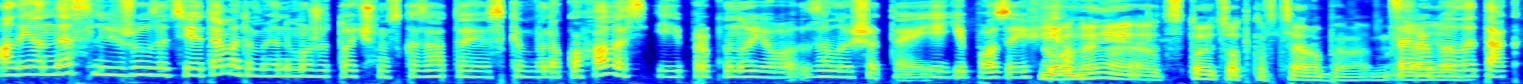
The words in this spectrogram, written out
Але я не сліжу за цією темою, тому я не можу точно сказати, з ким вона кохалась, і пропоную залишити її поза Ну, вони е, 100% це робили. Це Я- я- робили так.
